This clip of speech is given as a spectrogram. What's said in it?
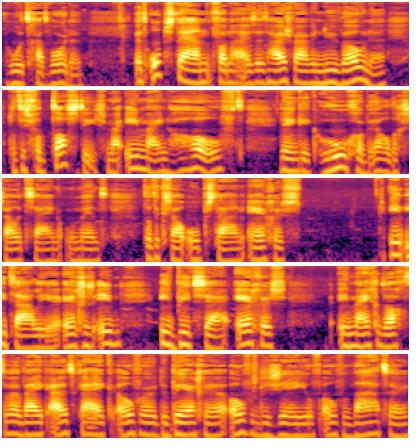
hoe het gaat worden het opstaan vanuit het huis waar we nu wonen, dat is fantastisch. Maar in mijn hoofd denk ik, hoe geweldig zou het zijn op het moment dat ik zou opstaan ergens in Italië, ergens in Ibiza, ergens in mijn gedachten waarbij ik uitkijk over de bergen, over de zee of over water.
